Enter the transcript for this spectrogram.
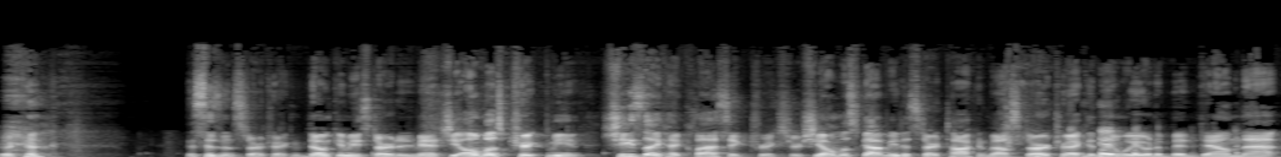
this isn't Star Trek. Don't get me started, man. She almost tricked me. She's like a classic trickster. She almost got me to start talking about Star Trek, and then we would have been down that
